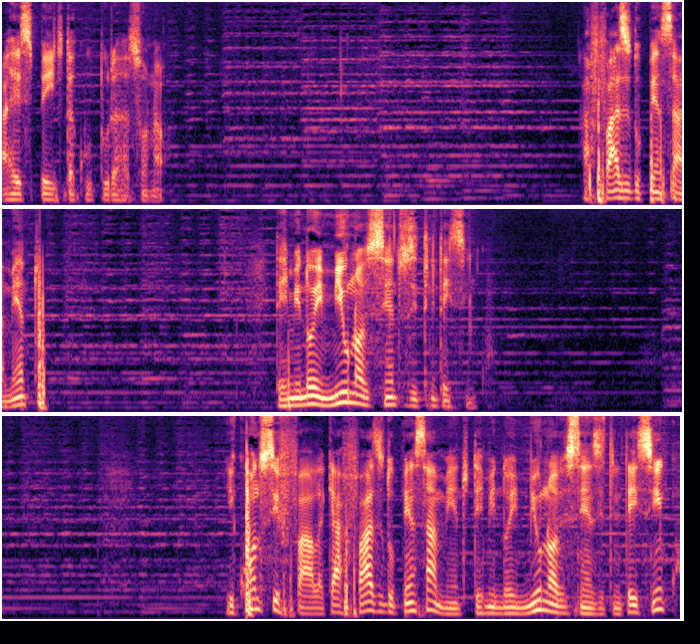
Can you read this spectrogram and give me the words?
a respeito da cultura racional. A fase do pensamento terminou em 1935. E quando se fala que a fase do pensamento terminou em 1935,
